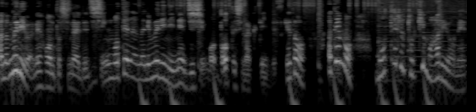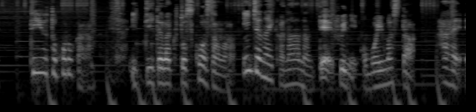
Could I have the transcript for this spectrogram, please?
あの、無理はね、ほんとしないで、自信持てないのに無理にね、自信持とうってしなくていいんですけど、あ、でも、持てる時もあるよねっていうところから言っていただくと、スコアさんはいいんじゃないかな、なんてふうに思いました。はい。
